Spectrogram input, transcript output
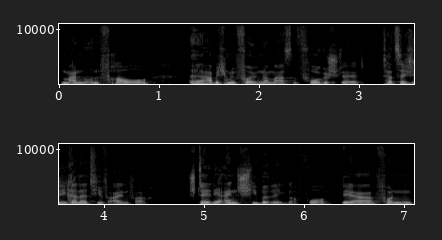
Mann und Frau äh, habe ich mir folgendermaßen vorgestellt. Tatsächlich relativ einfach. Stell dir einen Schieberegler vor, der von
